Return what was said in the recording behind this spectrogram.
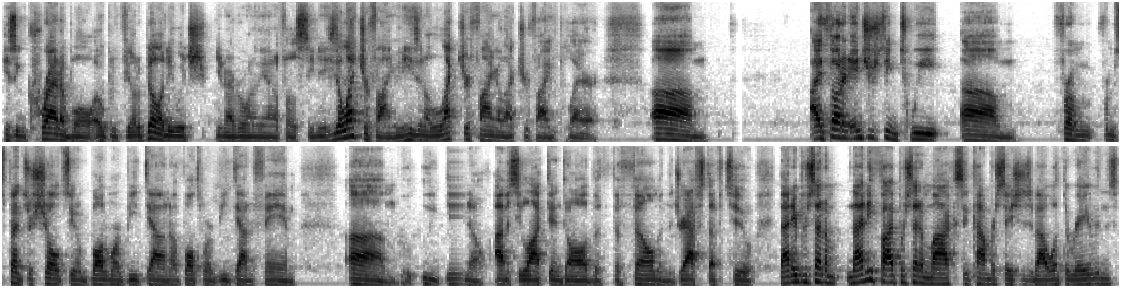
his incredible open field ability, which you know everyone in the NFL has seen. He's electrifying. I mean, he's an electrifying, electrifying player. Um, I thought an interesting tweet um, from from Spencer Schultz, you know, Baltimore beatdown of Baltimore beatdown fame um, you know, obviously locked into all the, the film and the draft stuff too. 90% of 95% of mocks and conversations about what the Ravens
